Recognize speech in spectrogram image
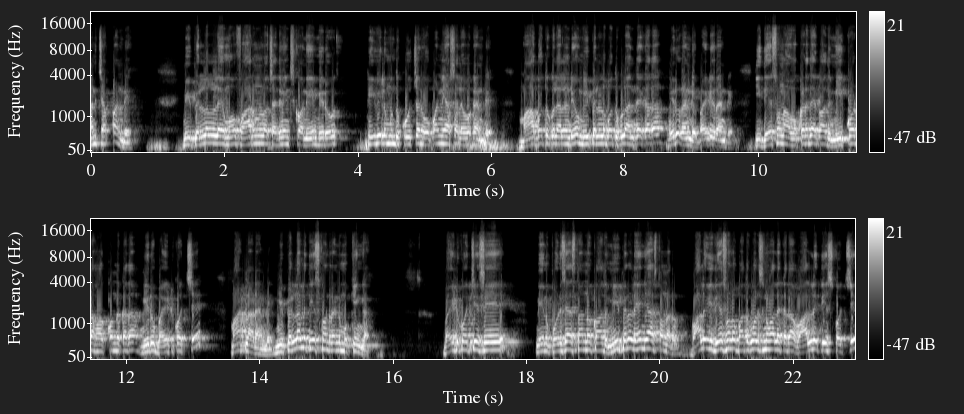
అని చెప్పండి. మీ పిల్లలేమో ఫారంలో చదివించుకొని మీరు టీవీల ముందు కూర్చొని ఉపన్యాసాలు ఇవ్వకండి. మా బతుకులు ఎలాంటివో మీ పిల్లల బతుకులు అంతే కదా మీరు రండి బయటికి రండి. ఈ దేశం నా ఒక్కడిదే కాదు మీకు కూడా హక్కు ఉంది కదా మీరు బయటకు వచ్చి మాట్లాడండి. మీ పిల్లల్ని తీసుకొని రండి ముఖ్యంగా. బయటకు వచ్చేసి నేను పొడిసేస్తాను కాదు మీ పిల్లలు ఏం చేస్తున్నారు? వాళ్ళు ఈ దేశంలో బతకవలసిన వాళ్ళే కదా. వాళ్ళే తీసుకొచ్చి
